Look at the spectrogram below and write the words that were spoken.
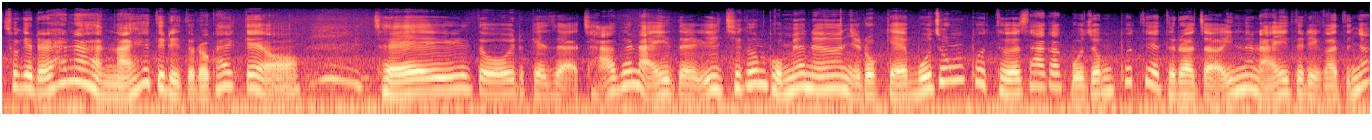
소개를 하나하나 해드리도록 할게요. 제일 또 이렇게 자- 작은 아이들 이 지금 보면은 이렇게 모종 포트 사각 모종 포트에 들어져 있는 아이들이거든요.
